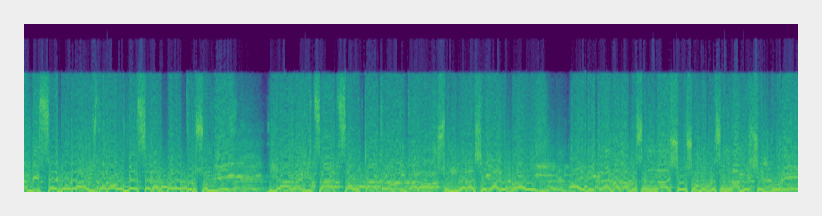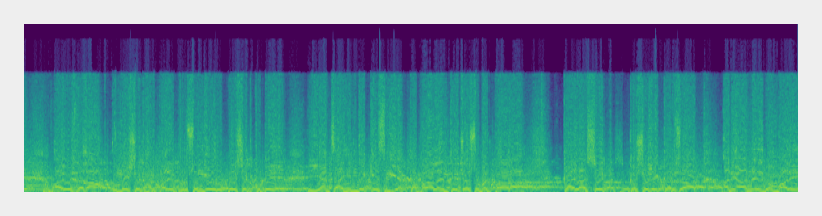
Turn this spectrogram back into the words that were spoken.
अमित शेठ डोळे आयुष दादा उमेश शेठ हरपळे फुरसुंगी. या गाडीचा चौथा क्रमांकाला. सुंदर अशी गाडी पळाली. आई भेकराय माता प्रसन्न शिवशंभ प्रसन्न अमित शेठ भोरे आयुष दादा उमेश शेठ हरपाळे फुरसुंगी रुपेश शेठ कुटे. यांचा हिंद केसरी एक्का पळाला आणि त्याच्यासोबत पळाला. कैलास शेठ कशिले कर्जत आणि अनिल डोंबाळे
